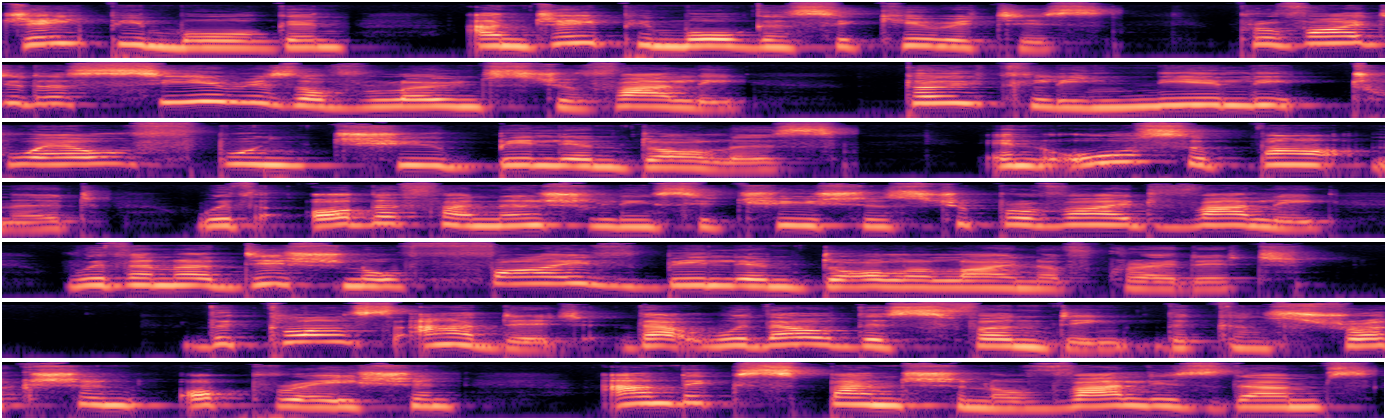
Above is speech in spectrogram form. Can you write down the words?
JP Morgan, and JP Morgan Securities provided a series of loans to Vale totaling nearly $12.2 billion and also partnered with other financial institutions to provide Vale with an additional $5 billion line of credit. The class added that without this funding, the construction, operation, and expansion of Vale's dams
